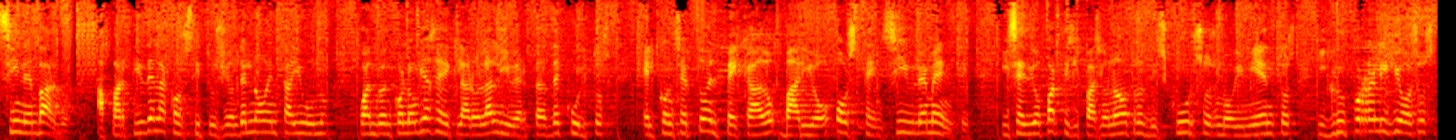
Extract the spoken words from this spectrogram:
Sin embargo, a partir de la Constitución del 91, cuando en Colombia se declaró la libertad de cultos, el concepto del pecado varió ostensiblemente y se dio participación a otros discursos, movimientos y grupos religiosos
